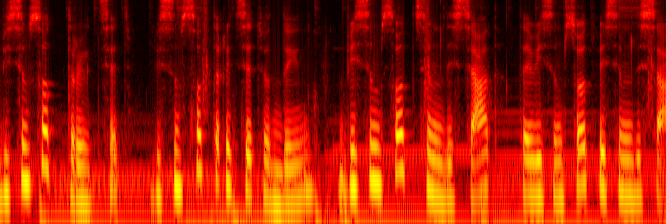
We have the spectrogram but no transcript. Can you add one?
830, 831, 870 та 880.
